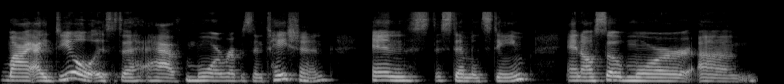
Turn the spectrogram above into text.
my ideal is to have more representation in STEM and STEAM, and also more um,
